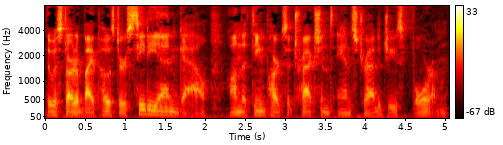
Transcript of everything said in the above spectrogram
that was started by poster CDN Gal on the Theme Parks Attractions and Strategies Forum.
